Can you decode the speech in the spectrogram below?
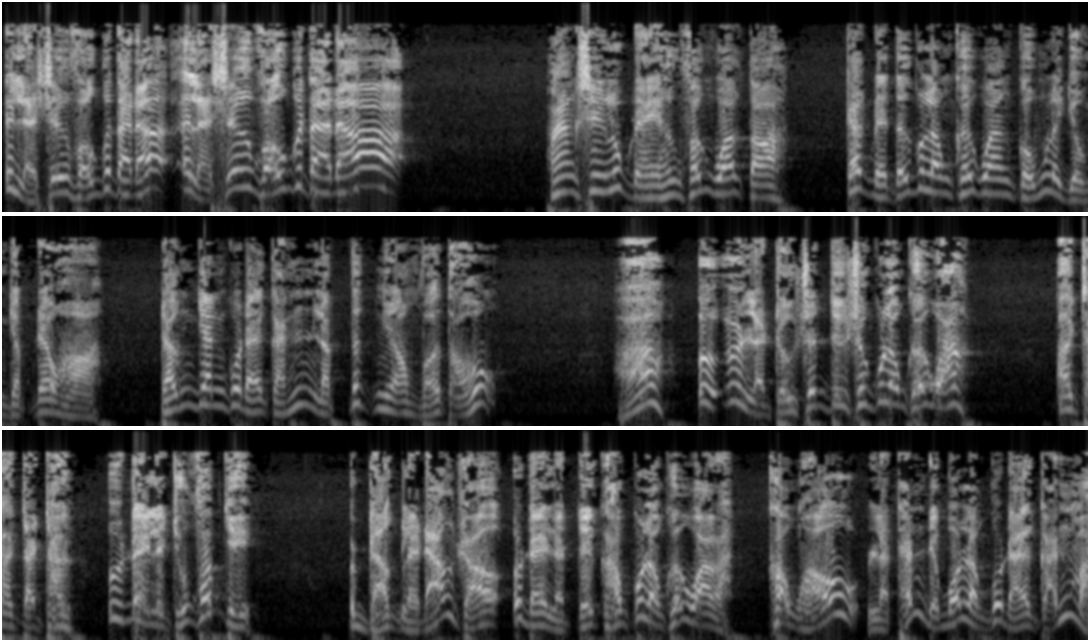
là sư phụ của ta đó, là sư phụ của ta đó. Hoàng Xuyên lúc này hưng phấn quá to, các đệ tử của Long Khởi Quang cũng là dồn dập đeo hò. Trận danh của đại cảnh lập tức như ông vỡ tổ. Hả? Ừ, ừ là trường sinh tiên sư của Long Khởi Quang? À, trời trời trời, ừ, đây là chủ pháp gì? Thật là đáng sợ, ừ, đây là tuyệt học của Long Khởi Quang à, không hổ là thánh địa bổ lòng của đại cảnh mà.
